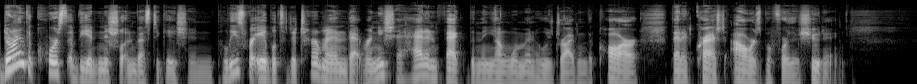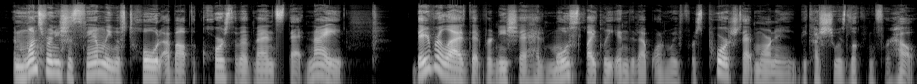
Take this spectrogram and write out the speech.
During the course of the initial investigation, police were able to determine that Renisha had in fact been the young woman who was driving the car that had crashed hours before the shooting. And once Renisha's family was told about the course of events that night, they realized that Renisha had most likely ended up on Wafer's porch that morning because she was looking for help.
